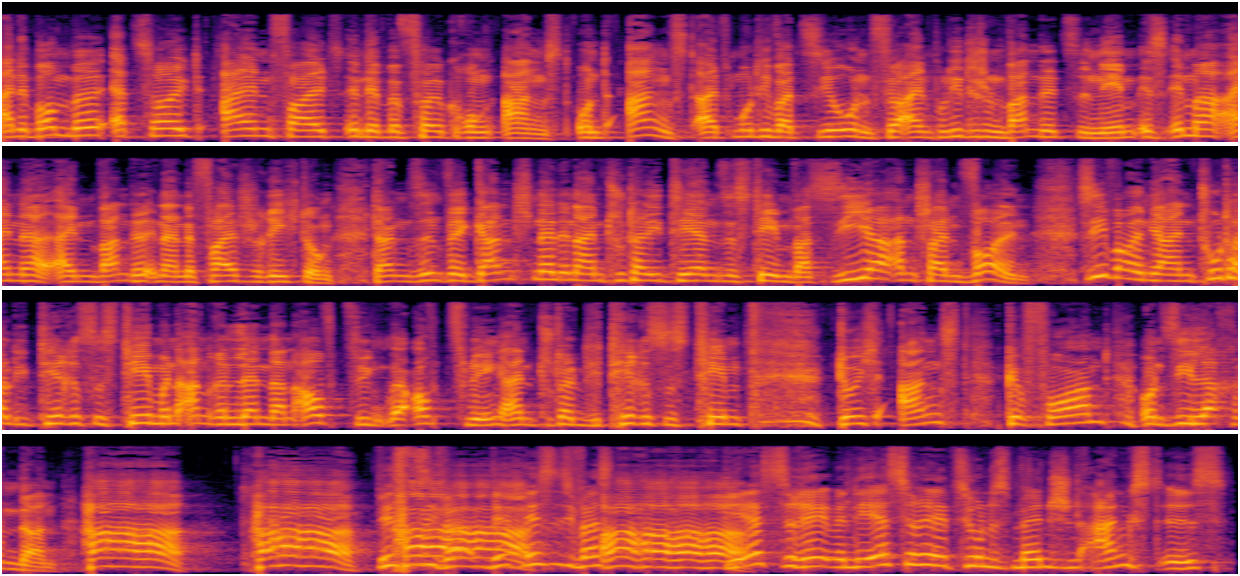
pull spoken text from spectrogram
Eine Bombe erzeugt allenfalls in der Bevölkerung Angst. Und Angst als Motivation für einen politischen Wandel zu nehmen, ist immer eine, ein Wandel in eine falsche Richtung. Dann sind wir ganz schnell in einem totalitären System, was Sie ja anscheinend wollen. Sie wollen ja ein totalitäres System in anderen Ländern aufzwingen, aufzwingen ein totalitäres System durch Angst geformt und Sie lachen dann. Hahaha. Ha, ha, ha. Wissen, Ha, Sie, ha, ha. wissen Sie was? Ha, ha, ha, ha. Die erste Re wenn die erste Reaktion des Menschen Angst ist,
